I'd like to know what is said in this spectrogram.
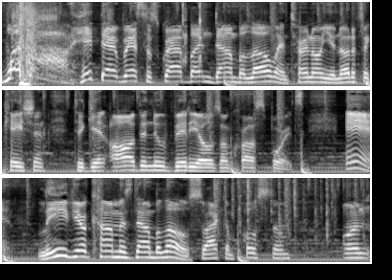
Wow! Hit that red subscribe button down below and turn on your notification to get all the new videos on Cross Sports. And leave your comments down below so I can post them on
